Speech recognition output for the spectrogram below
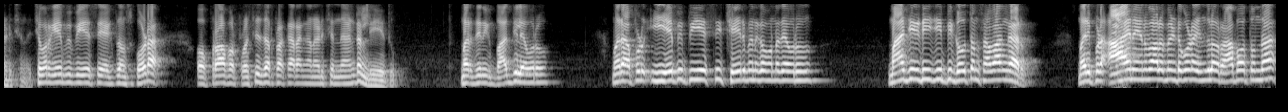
నడిచింది. చివరికి ఏపీపీఎస్సీ ఎగ్జామ్స్ కూడా ఓ ప్రాపర్ ప్రొసీజర్ ప్రకారంగా నడిచింది అంటే లేదు. మరి దీనికి బాధ్యులు ఎవరు? మరి అప్పుడు ఈ ఏపీపీఎస్సీ చైర్మన్గా ఉన్నది ఎవరు? మాజీ డీజీపీ గౌతమ్ సవాంగ్ గారు. మరి ఇప్పుడు ఆయన ఇన్వాల్వ్మెంట్ కూడా ఇందులో రాబోతుందా?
